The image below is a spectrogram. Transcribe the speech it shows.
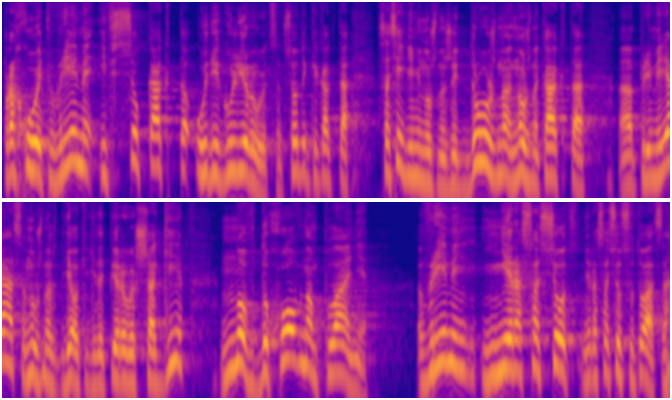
проходит время, и все как-то урегулируется. Все-таки как-то соседями нужно жить дружно, нужно как-то э, примиряться, нужно делать какие-то первые шаги, но в духовном плане время не рассосет, не рассосет ситуацию.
